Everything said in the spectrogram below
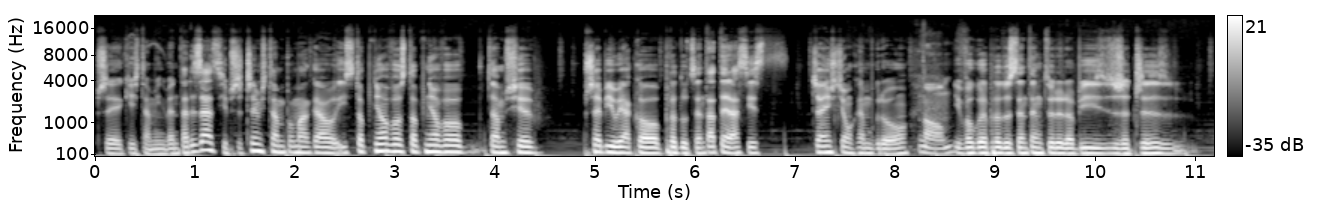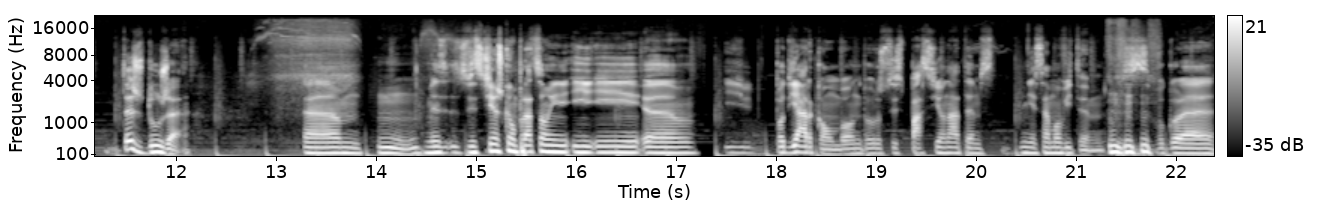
Przy jakiejś tam inwentaryzacji, przy czymś tam pomagał i stopniowo, stopniowo tam się przebił jako producent, a teraz jest częścią Hemgru No. i w ogóle producentem, który robi rzeczy też duże. Em, Mm. więc, więc ciężką pracą i, i, i, e, i podjarką, bo on po prostu jest pasjonatem niesamowitym. W ogóle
